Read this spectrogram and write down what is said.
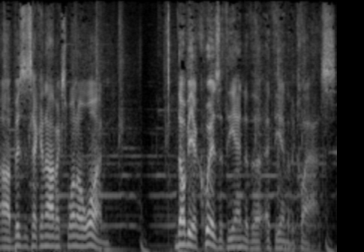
uh, Business Economics 101. There'll be a quiz at the end of the at the end of the class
